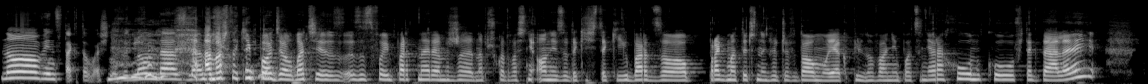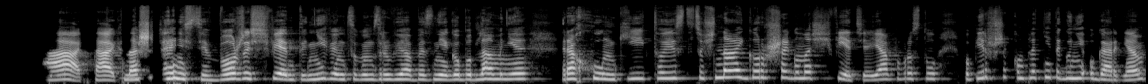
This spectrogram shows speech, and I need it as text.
no, więc tak to właśnie wygląda. Znam A masz taki podział, macie ze swoim partnerem, że na przykład właśnie on jest od jakichś takich bardzo pragmatycznych rzeczy w domu, jak pilnowanie płacenia rachunków i tak dalej, tak, tak, na szczęście, Boże Święty, nie wiem, co bym zrobiła bez niego, bo dla mnie rachunki to jest coś najgorszego na świecie. Ja po prostu, po pierwsze, kompletnie tego nie ogarniam,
